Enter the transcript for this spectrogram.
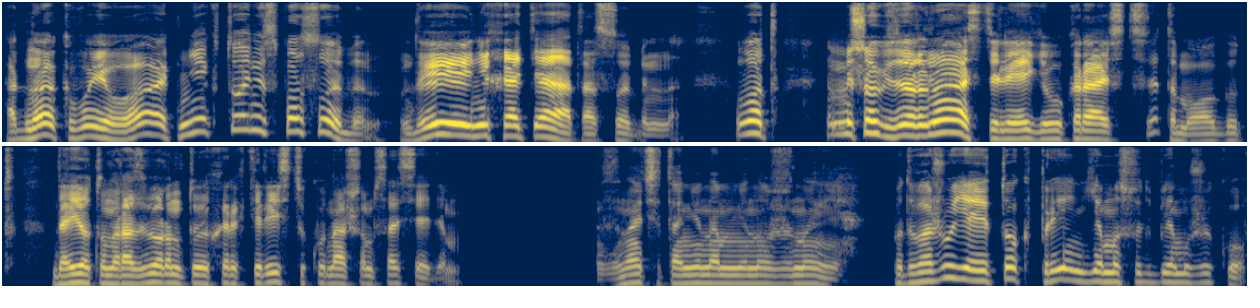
Однако воевать никто не способен, да и не хотят особенно. Вот Мешок зерна с телеги украсть — это могут. Дает он развернутую характеристику нашим соседям. Значит, они нам не нужны. Подвожу я итог преньям о судьбе мужиков.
